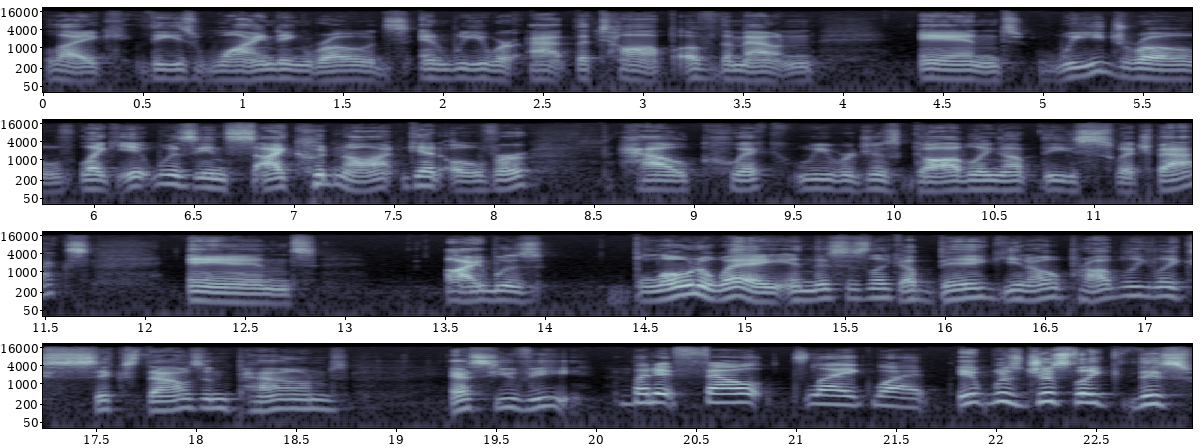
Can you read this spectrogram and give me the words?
like these winding roads, and we were at the top of the mountain, and we drove like it was in. I could not get over how quick we were just gobbling up these switchbacks, and I was blown away. And this is like a big, you know, probably like six thousand pound SUV but it felt like what? it was just like this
